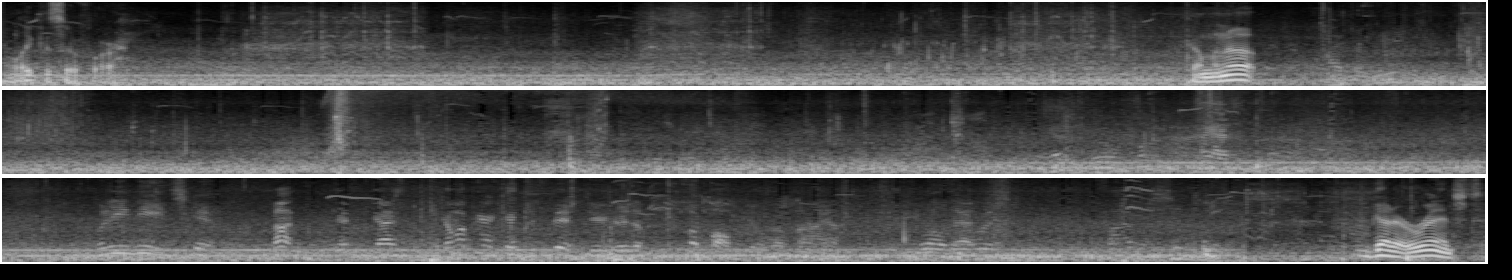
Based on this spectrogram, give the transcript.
I like it so far. Coming up. What do you need, Skip? Look, guys, come up here and catch the fish, dude. There's a football field up behind. Well, there was five or six. You got it wrenched.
